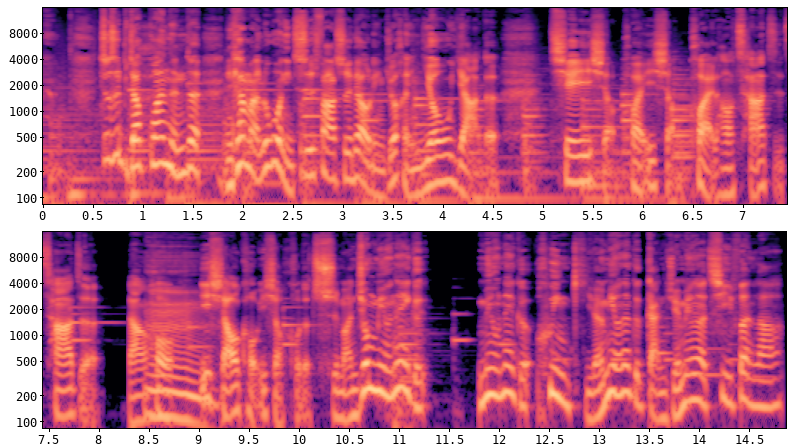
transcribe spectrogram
就是比较官能的。你看嘛，如果你吃法式料理，你就很优雅的切一小块一小块，然后叉子插着，然后一小口一小口的吃嘛，你就没有那个。没有那个雰围了，没有那个感觉，没有那个气氛啦。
